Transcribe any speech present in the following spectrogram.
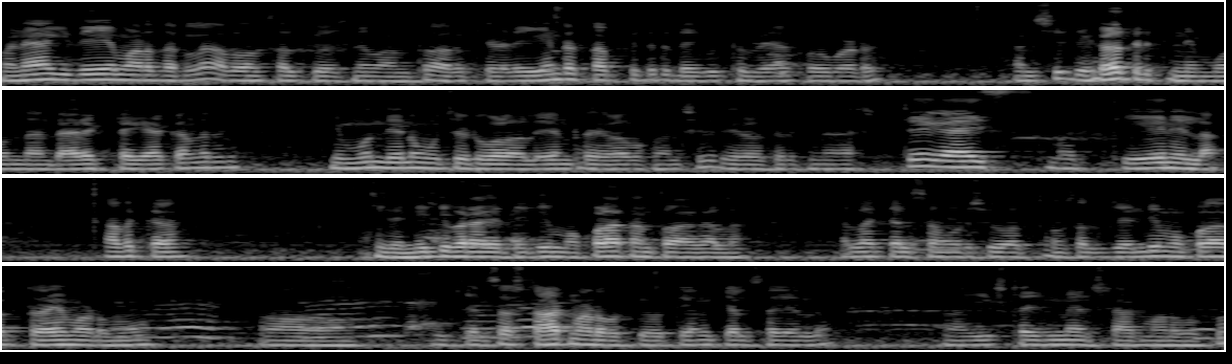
ಮನ್ಯಾಗ ಇದೇ ಮಾಡ್ತಾರಲ್ಲ, ಅದೊಂದು ಸ್ವಲ್ಪ ಯೋಚನೆ ಬಂತು. ಅದಕ್ಕೆ ಹೇಳಿದೆ, ಏನರ ತಪ್ಪಿದ್ರೆ ದಯವಿಟ್ಟು ಬೇಯಕ್ಕೆ ಹೋಗ್ಬೇಡ್ರಿ. ಅನಿಸಿದ್ದು ಹೇಳ್ತಿರ್ತೀನಿ ನಿಮ್ಮ ಮುಂದೆ ನಾನು ಡೈರೆಕ್ಟಾಗಿ ಯಾಕಂದ್ರೆ ನಿಮ್ಮ ಮುಂದೆ ಏನೋ ಮುಚ್ಚಿಟ್ಕೊಳ್ಳಲ್ಲ, ಏನರ ಹೇಳ್ಬೇಕು ಅನ್ಸಿದ್ರೆ ಹೇಳ್ತಿರ್ತೀನಿ. ಅಷ್ಟೇ ಗಾಯ್ಸ್ ಮತ್ತೇನಿಲ್ಲ. ಅದಕ್ಕೆ ಈಗ ನಿದ್ದೆ ಬರಾಗತ್ತೈತಿ ಮಕ್ಕಳಕ್ಕಂತೂ ಆಗಲ್ಲ. ಎಲ್ಲ ಕೆಲಸ ಮುಗಿಸಿ ಇವತ್ತು ಒಂದು ಸ್ವಲ್ಪ ಜಲ್ದಿ ಮಕ್ಕೊಳಕ್ಕೆ ಟ್ರೈ ಮಾಡಮು. ಕೆಲಸ ಸ್ಟಾರ್ಟ್ ಮಾಡ್ಬೇಕು ಇವತ್ತೇನು ಕೆಲಸ ಇಲ್ಲ. ಈಗ ಸ್ಟ ಇನ್ಮೇಲೆ ಸ್ಟಾರ್ಟ್ ಮಾಡಬೇಕು.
